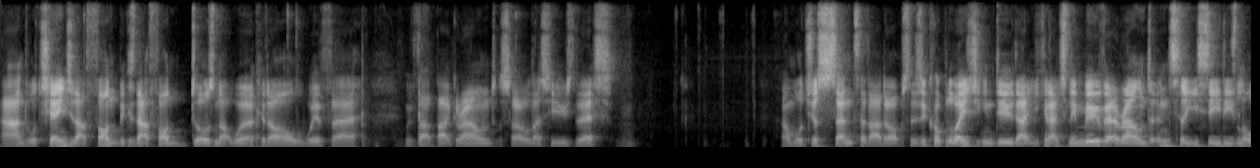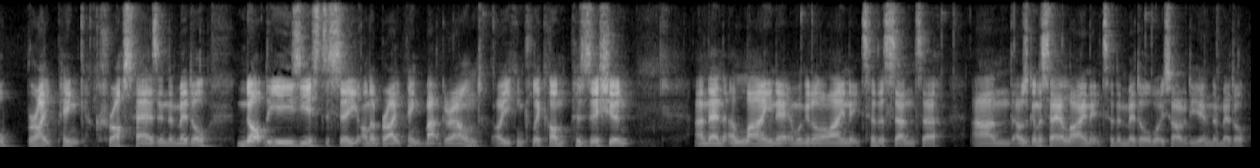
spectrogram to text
And we'll change that font because that font does not work at all with uh, with that background. So let's use this. And we'll just center that up. So there's a couple of ways you can do that. You can actually move it around until you see these little bright pink crosshairs in the middle. Not the easiest to see on a bright pink background. Or you can click on position and then align it. And we're going to align it to the center and I was going to say align it to the middle, but it's already in the middle.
